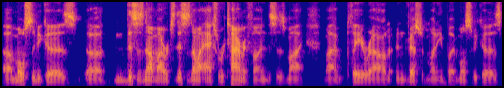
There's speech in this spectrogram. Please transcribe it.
uh, mostly because uh, this is not my this is not my actual retirement fund. This is my my play around investment money, but mostly because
